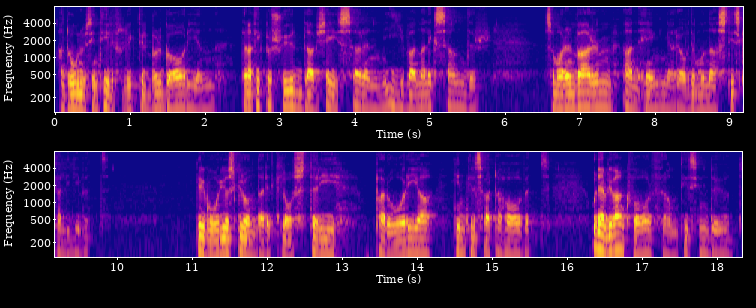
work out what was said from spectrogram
Han tog nu sin tillflykt till Bulgarien där han fick beskydd av kejsaren Ivan Alexander som var en varm anhängare av det monastiska livet. Gregorius grundade ett kloster i Paroria intill Svarta havet och där blev han kvar fram till sin död.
